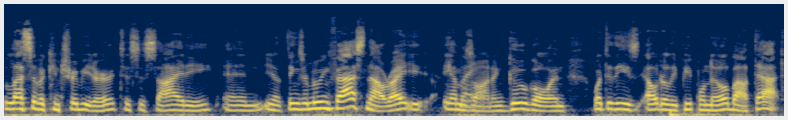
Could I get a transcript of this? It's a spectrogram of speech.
less of a contributor to society, and you know things are moving fast now, right? Amazon and Google, and what do these elderly people know about that?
